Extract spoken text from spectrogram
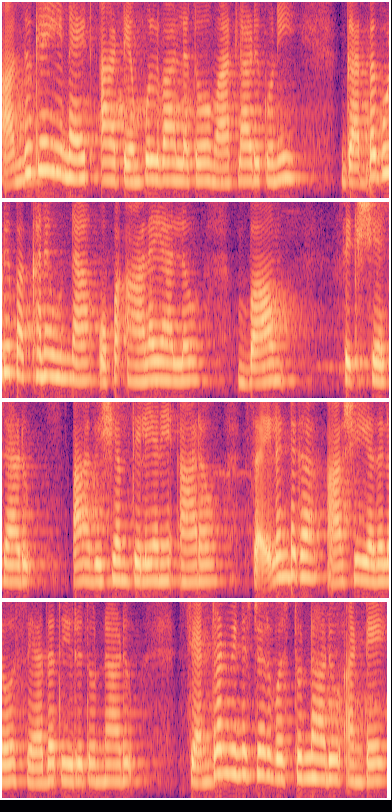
అందుకే ఈ నైట్ ఆ టెంపుల్ వాళ్ళతో మాట్లాడుకుని గర్భగుడి పక్కన ఉన్న ఉప ఆలయాల్లో బాంబ్ ఫిక్స్ చేశాడు. ఆ విషయం తెలియని ఆరవ్ సైలెంట్గా ఆశీ ఎదలో సేద తీరుతున్నాడు. సెంట్రల్ మినిస్టర్ వస్తున్నాడు అంటే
